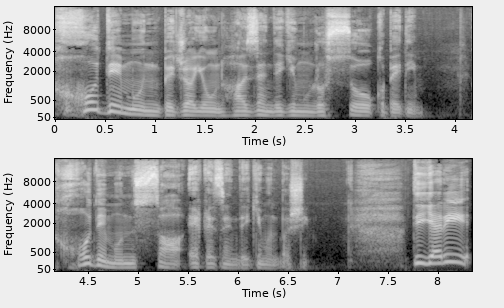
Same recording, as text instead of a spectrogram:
خودمون به جای اونها زندگیمون رو سوق بدیم. خودمون سائق زندگیمون باشیم. دیگری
